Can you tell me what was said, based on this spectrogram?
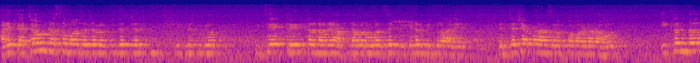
आणि त्याच्याहून जास्त महत्त्वाच्या व्यक्ती जर स्टेल्थ फिटनेस स्टुडिओत इथे ट्रेन करणारे आपल्याबरोबर जे क्रिकेटर मित्र आहेत त्यांच्याशी आपण आज गप्पा मारणार आहोत. एकंदर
